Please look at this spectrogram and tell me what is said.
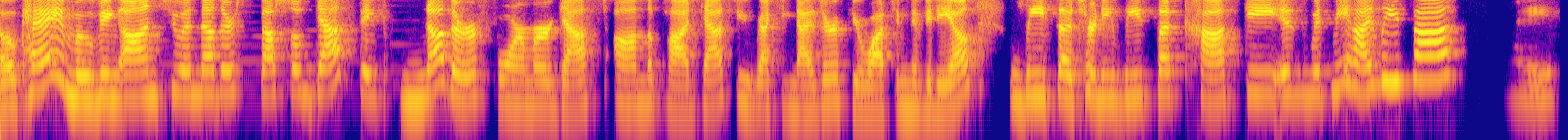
Okay, moving on to another special guest, another former guest on the podcast. You recognize her if you're watching the video. Lisa, attorney Lisa Koski is with me. Hi, Lisa. Hi.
